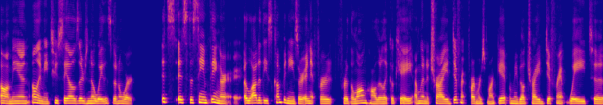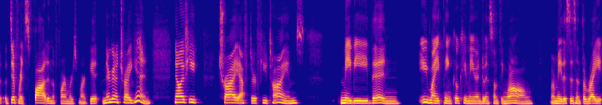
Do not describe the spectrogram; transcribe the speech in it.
oh man, only made two sales. There's no way this is going to work? It's it's the same thing. Or a lot of these companies are in it for for the long haul. They're like, okay, I'm going to try a different farmers market, or maybe I'll try a different way to a different spot in the farmers market, and they're going to try again. Now, if you try after a few times, maybe then you might think, okay, maybe I'm doing something wrong, or maybe this isn't the right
